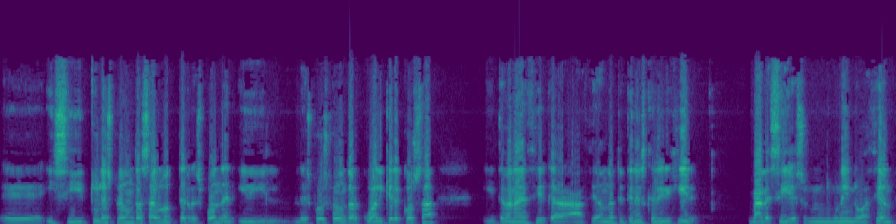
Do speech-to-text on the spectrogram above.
eh, y si tú les preguntas algo te responden y les puedes preguntar cualquier cosa y te van a decir que hacia dónde te tienes que dirigir. Vale, sí, eso es ninguna innovación,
